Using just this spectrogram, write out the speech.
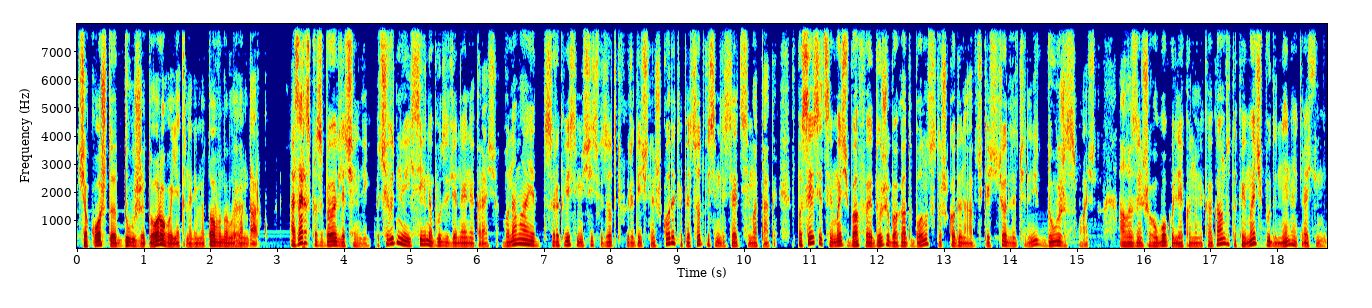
що коштує дуже дорого, як на лімітовану легендарку. А зараз про зброю для Ченлі. Очевидно, її Сігна буде для неї найкраща. Вона має 48,6% критичної шкоди та 587 атаки. В пасивці цей меч бафає дуже багато бонусу до шкоди навички, що для Ченлі дуже смачно. Але з іншого боку, для економіки аккаунту такий меч буде не найкращим.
